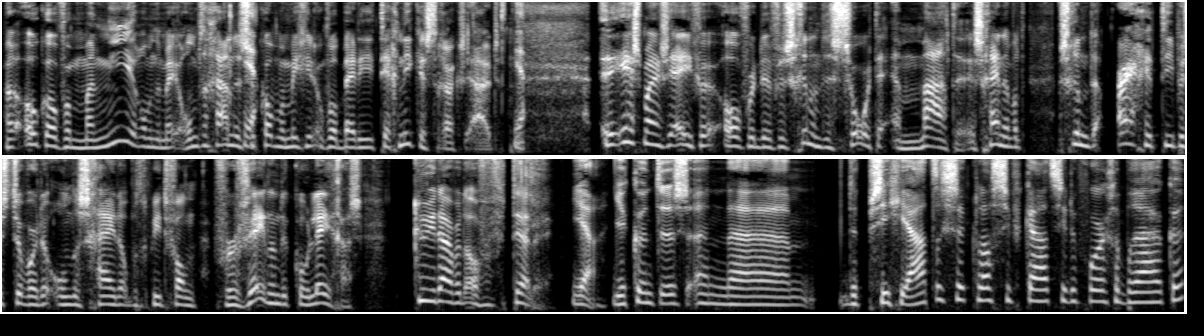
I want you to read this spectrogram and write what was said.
Maar ook over manieren om ermee om te gaan. Dus dan komen we misschien ook wel bij die technieken straks uit. Ja. Eh, eerst maar eens even over de verschillende soorten en maten. Er schijnen wat verschillende archetypes te worden onderscheiden op het gebied van vervelende collega's. Kun je daar wat over vertellen? Ja, je kunt dus een, uh, de psychiatrische klassificatie ervoor gebruiken.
